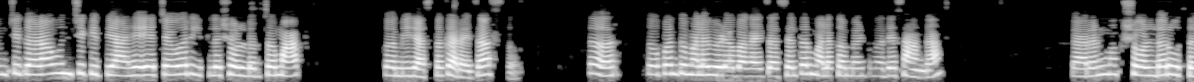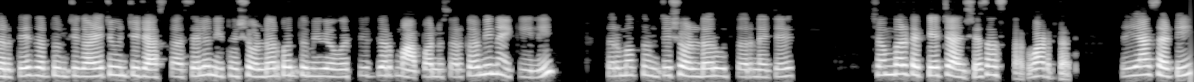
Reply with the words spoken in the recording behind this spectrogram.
तुमची गळा उंची किती आहे? याच्यावर इथलं शोल्डरचं माप कमी जास्त करायचं असतं. तर तो पण तुम्हाला व्हिडिओ बघायचा असेल तर मला कमेंटमध्ये सांगा. कारण मग शोल्डर उतरते. जर तुमची गळ्याची उंची जास्त असेल आणि इथं शोल्डर पण तुम्ही व्यवस्थित जर मापानुसार कमी नाही केली तर मग तुमचे शोल्डर उतरण्याचे शंभर टक्के चान्सेस असतात वाढतात. तर यासाठी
